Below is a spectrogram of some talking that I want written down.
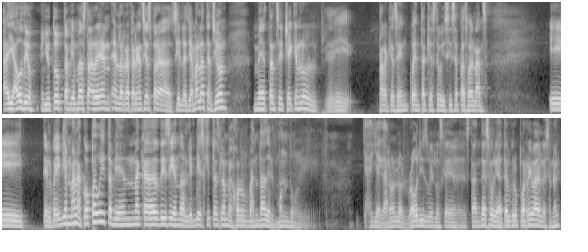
hay audio. En YouTube también va a estar en, las referencias para si les llama la atención, métanse, chequenlo y- para que se den cuenta que este güey sí se pasó de lanza. Y el güey bien mala copa, güey, también acá diciendo, Limp es la mejor banda del mundo. Y ya llegaron los roadies, güey, los que están de seguridad del grupo arriba del escenario.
